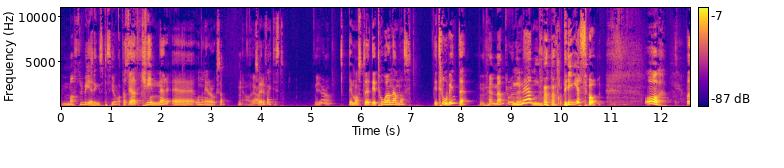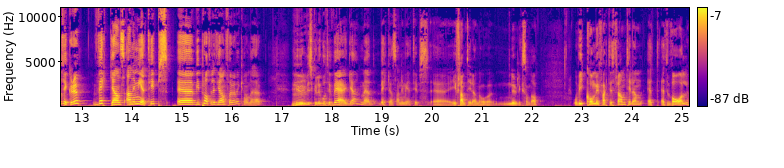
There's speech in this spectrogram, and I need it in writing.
masturberingsspecial. Fast vi har att kvinnor eh, onanerar också. Ja, Så är det faktiskt. det gör de. Det måste, det tål att nämnas. Det tror vi inte. Men tror inte det. Men, det är så. Åh, vad tycker du? Veckans animetips. Eh, vi pratade lite grann förra veckan om det här. Hur Mm. vi skulle gå tillväga med veckans animetips eh, i framtiden och nu liksom då. Och vi kom ju faktiskt fram till en, ett, ett val.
